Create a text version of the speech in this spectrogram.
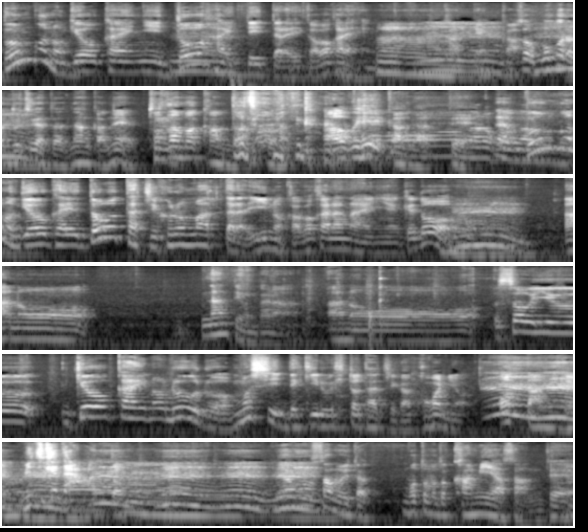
文具の業界にどう入っていったらいいか分からへんうん。観点かそう僕らどっちかやったらなんかね戸様感があってアウェー感があって。文具の業界でどう立ち振る舞ったらいいのか分からないんやけど、うん。あのなんていうんかな。あのそういう業界のルールを無視できる人たちがここにおったんで、うん見つけたと思って、うんうん。山本さんも言ったらもともと紙屋さんでう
